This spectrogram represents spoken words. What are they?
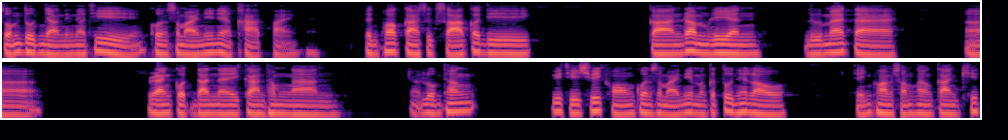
สมดุลอย่างหนึ่งนะที่คนสมัยนี้เนี่ยขาดไป เป็นเพราะการศึกษาก็ดี การร่ำเรียนหรือแม้แต่แรงกดดันในการทำงาน รวมทั้งวิถีชีวิตของคนสมัยนี้มันกระตุ้นให้เราเห็นความสำคัญของการคิด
